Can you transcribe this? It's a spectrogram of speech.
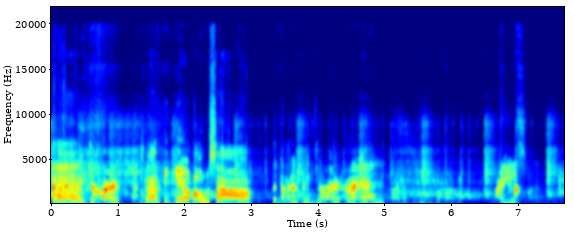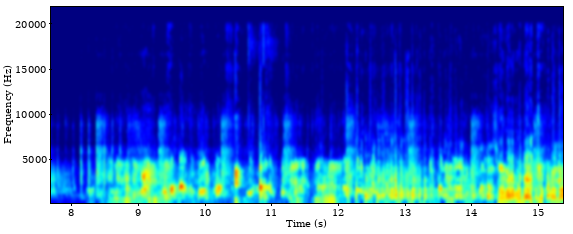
Ayan. Picture! Si Auntie G o kausap. Lagyan mo ng picture. Ah, ayan. Mayus. Hindi ka kumain pa. Ayun na. Nawawala siya pala.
